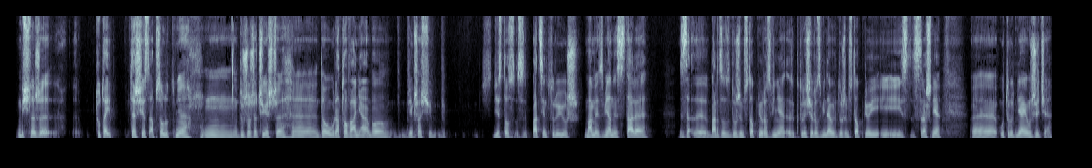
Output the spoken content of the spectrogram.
Myślę, że tutaj też jest absolutnie mm, dużo rzeczy jeszcze do uratowania, bo w większości jest to pacjent, który już mamy zmiany stare, e, bardzo w dużym stopniu, rozwinie, które się rozwinęły w dużym stopniu i, i, i strasznie e, utrudniają życie.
